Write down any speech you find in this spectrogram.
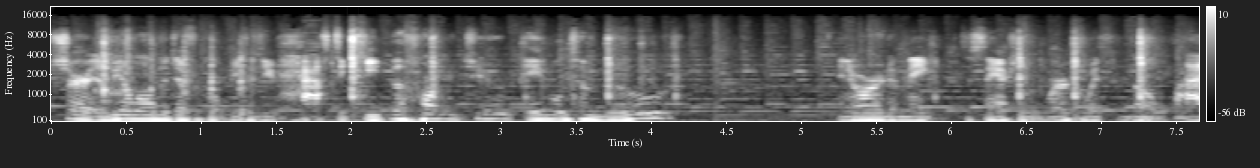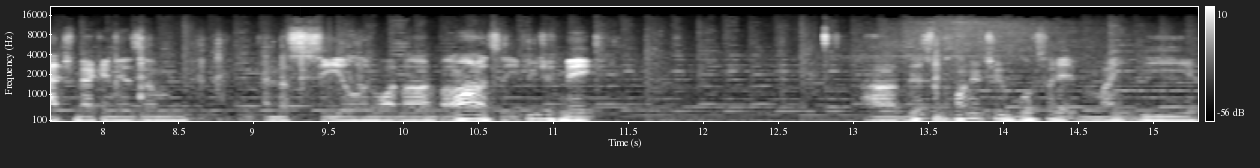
sure, it'll be a little bit difficult because you have to keep the plunger tube able to move in order to make this thing actually work with the latch mechanism and the seal and whatnot. But honestly, if you just make uh, this plunger tube looks like it might be.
